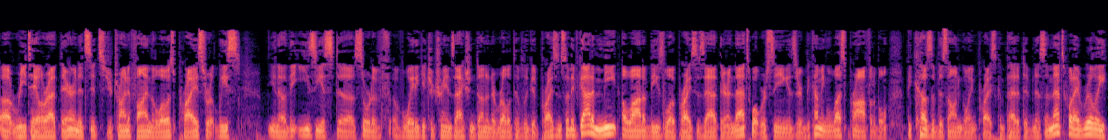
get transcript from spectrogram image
uh, retailer out there, and it's it's you're trying to find the lowest price or at least you know the easiest uh, sort of, of way to get your transaction done at a relatively good price. And so they've got to meet a lot of these low prices out there, and that's what we're seeing is they're becoming less profitable because of this ongoing price competitiveness. And that's what I really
